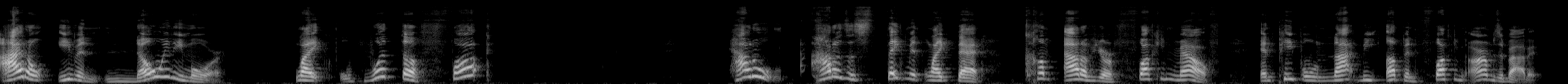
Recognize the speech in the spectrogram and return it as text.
I, don't even know anymore. Like, what the fuck? How do how does a statement like that come out of your fucking mouth and people not be up in fucking arms about it?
